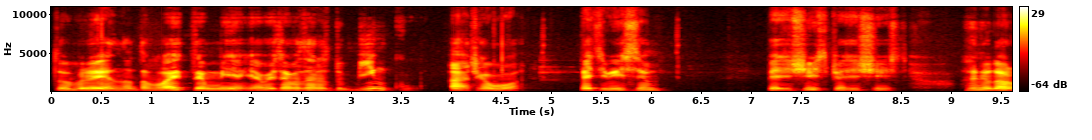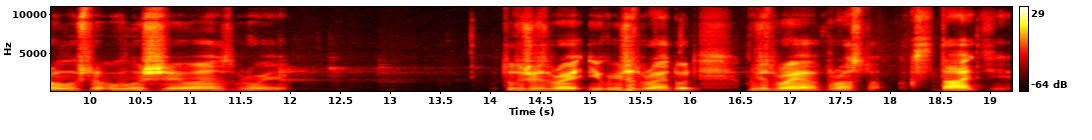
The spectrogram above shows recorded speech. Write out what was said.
То блін, ну давайте мені. Я взяв зараз дубінку. А, во. 5,8. 5,6, 5,6. Сильний удар оглушила зброю. Тут уже зброя і ключа зброя, тут ключа зброя просто. Кстати,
